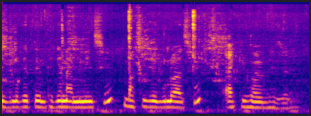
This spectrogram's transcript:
এগুলোকে তেল থেকে নামিয়ে নিয়েছি বাকি যেগুলো আছে একইভাবে ভেজে নেব।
